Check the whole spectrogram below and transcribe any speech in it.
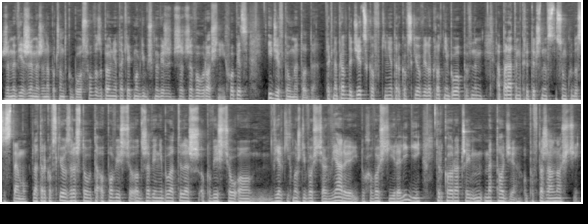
że my wierzymy, że na początku było słowo, zupełnie tak jak moglibyśmy wierzyć, że drzewo urośnie. I chłopiec idzie w tą metodę. Tak naprawdę dziecko w kinie Tarkowskiego wielokrotnie było pewnym aparatem krytycznym w stosunku do systemu. Dla Tarkowskiego zresztą ta opowieść o drzewie nie była tyleż opowieścią o wielkich możliwościach wiary i duchowości i religii, tylko raczej metodzie, o powtarzalności.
